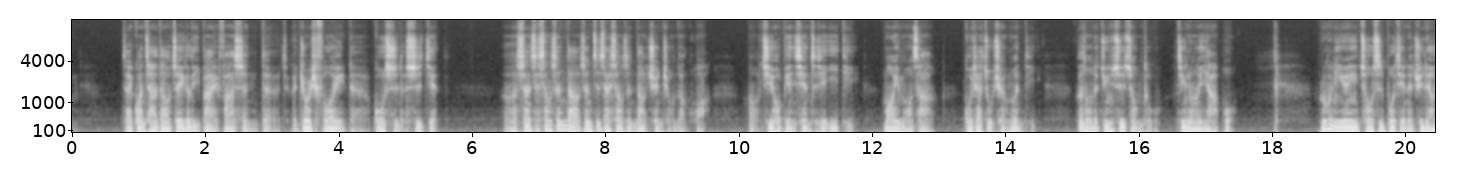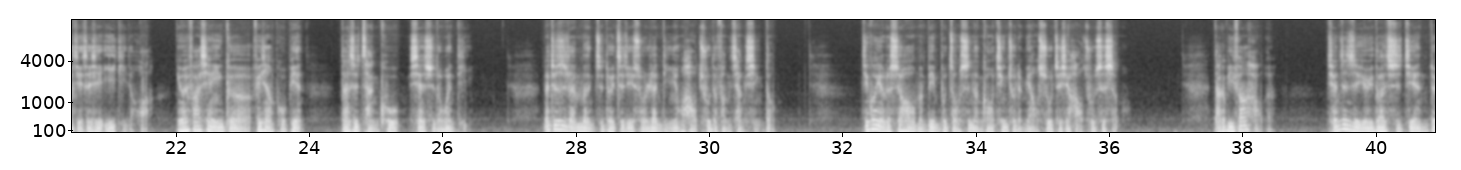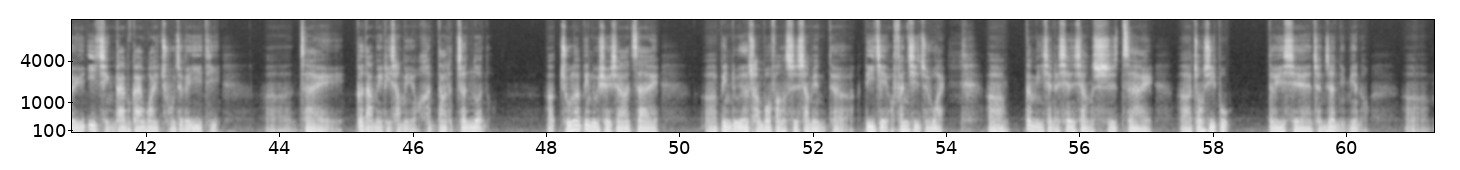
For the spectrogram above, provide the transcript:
在观察到这个礼拜发生的这个 George Floyd 的过世的事件，呃，甚至上升到甚至在上升到全球暖化、哦，气候变迁这些议题、贸易摩擦、国家主权问题、各种的军事冲突。金融的压迫。如果你愿意抽丝剥茧的去了解这些议题的话，你会发现一个非常普遍，但是残酷现实的问题，那就是人们只对自己所认定有好处的方向行动。尽管有的时候我们并不总是能够清楚的描述这些好处是什么。打个比方好了，前阵子有一段时间，对于疫情该不该外出这个议题，呃，在各大媒体上面有很大的争论哦，呃，除了病毒学家在呃病毒的传播方式上面的理解有分歧之外，呃，更明显的现象是在呃中西部的一些城镇里面哦，呃，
